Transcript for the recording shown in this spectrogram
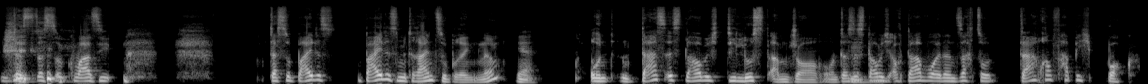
das, das so quasi, das so beides, beides mit reinzubringen, ne? Ja. Und das ist, glaube ich, die Lust am Genre. Und das mhm. ist, glaube ich, auch da, wo er dann sagt, so, darauf habe ich Bock.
